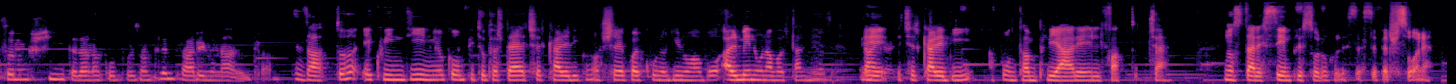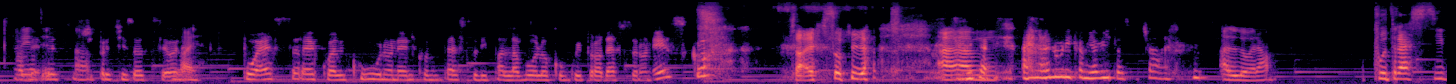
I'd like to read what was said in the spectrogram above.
sono uscita da una comfort zone per entrare in un'altra. Esatto, e quindi il mio compito per te è cercare di conoscere qualcuno di nuovo, almeno una volta al mese, Dai, e, e cercare di appunto ampliare il fatto, cioè non stare sempre solo con le stesse persone. Vabbè, ah. precisazione. Vai. Può essere qualcuno nel contesto di pallavolo con cui però adesso non esco. Ciao Sofia. Um, è l'unica mia vita sociale. Allora, potresti,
